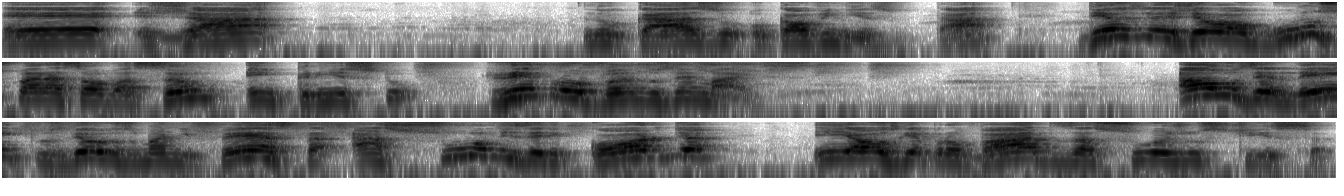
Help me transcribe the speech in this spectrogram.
É já no caso o calvinismo, tá? Deus elegeu alguns para a salvação em Cristo reprovando os demais. Aos eleitos, Deus manifesta a sua misericórdia e aos reprovados a sua justiça.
